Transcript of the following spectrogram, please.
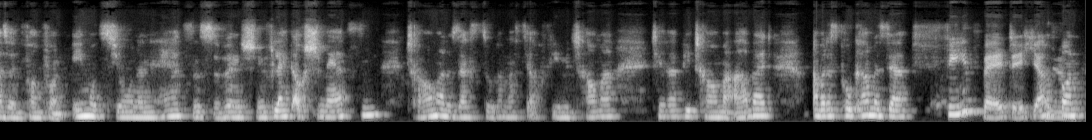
also in Form von Emotionen, Herzenswünschen, vielleicht auch Schmerzen, Trauma, du sagst, du machst ja auch viel mit Traumatherapie, Traumaarbeit, aber das Programm ist ja vielfältig, ja, ja. von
